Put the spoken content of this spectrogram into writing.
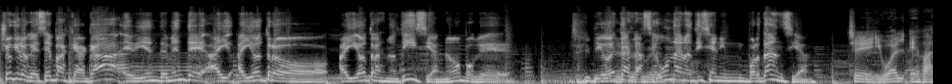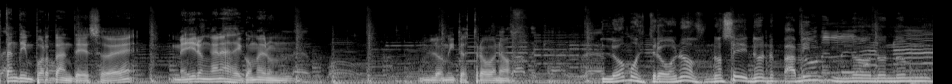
Yo quiero que sepas que acá, evidentemente, hay, hay, otro, hay otras noticias, ¿no? Porque, digo, esta es la segunda noticia en importancia. Che, igual es bastante importante eso, ¿eh? Me dieron ganas de comer un, un lomito strogonoff. Lomo Strogonoff, no sé, no, no, a mí no, no, no,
